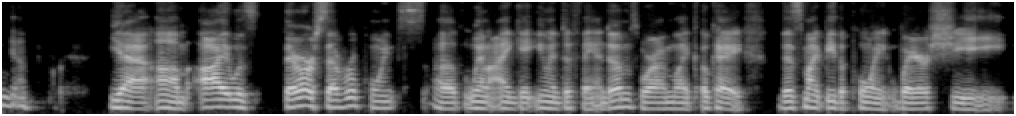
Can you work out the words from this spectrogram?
Yeah. Yeah. Um, I was there are several points of when I get you into fandoms where I'm like, okay, this might be the point where she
